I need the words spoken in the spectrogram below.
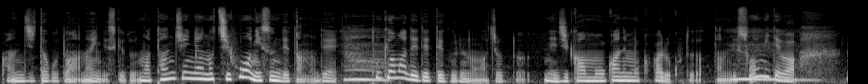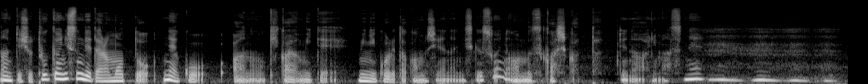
感じたことはないんですけど、まあ単純にあの地方に住んでたので、東京まで出てくるのがちょっとね、時間もお金もかかることだったので、そういう意味では、なんていうんでしょう、東京に住んでたらもっとね、こう、あの、機会を見て見に来れたかもしれないんですけど、そういうのが難しかったっていうのはありますね。うんうんうん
